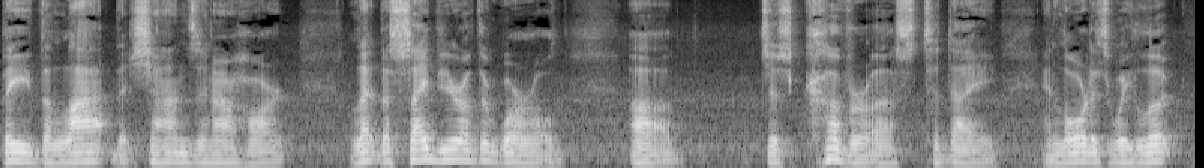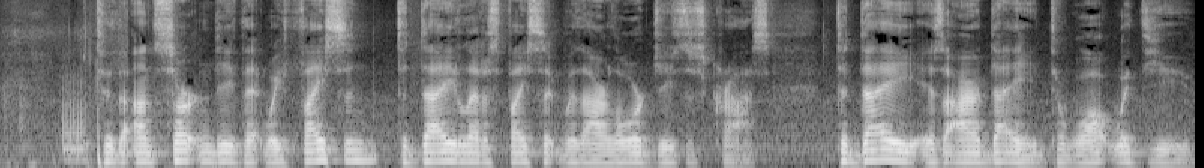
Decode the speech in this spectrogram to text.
be the light that shines in our heart. Let the Savior of the world uh, just cover us today. And Lord, as we look to the uncertainty that we facing today, let us face it with our Lord Jesus Christ. Today is our day to walk with you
